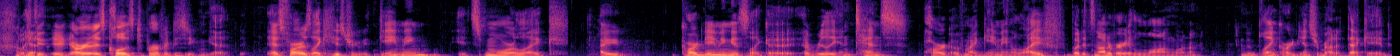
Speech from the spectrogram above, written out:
like Yeah. it, it- or as close to perfect as you can get. As far as like history with gaming, it's more like I card gaming is like a, a really intense part of my gaming life, but it's not a very long one. I've been playing card games for about a decade,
